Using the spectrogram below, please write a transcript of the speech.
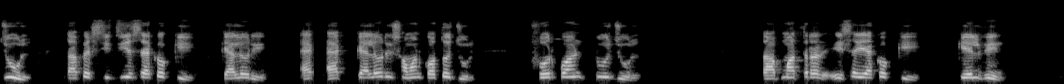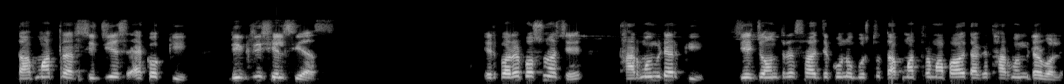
জুল। তাপের সিজিএস একক কি? ক্যালোরি। এক এক ক্যালোরি সমান কত joule? Four point two joule. তাপমাত্রার এসআই একক কি? কেলভিন। তাপমাত্রার সিজিএস একক কি? Degree celsius. এরপরের প্রশ্ন আছে, থার্মোমিটার কি? যে যন্ত্রের সাহায্যে কোনো বস্তুর তাপমাত্রা মাপা হয় তাকে থার্মোমিটার বলে।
